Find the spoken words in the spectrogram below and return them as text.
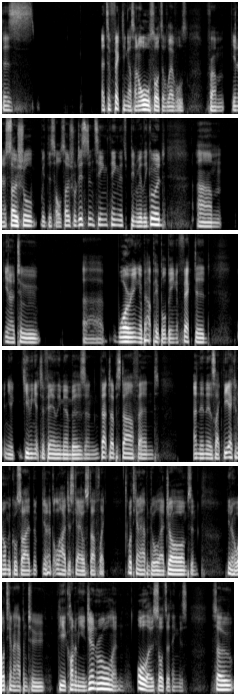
there's it's affecting us on all sorts of levels from you know social with this whole social distancing thing that's been really good um you know to uh worrying about people being affected and you're giving it to family members and that type of stuff. And and then there's like the economical side the, you know the larger scale stuff like what's going to happen to all our jobs and you know what's going to happen to the economy in general and all those sorts of things so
